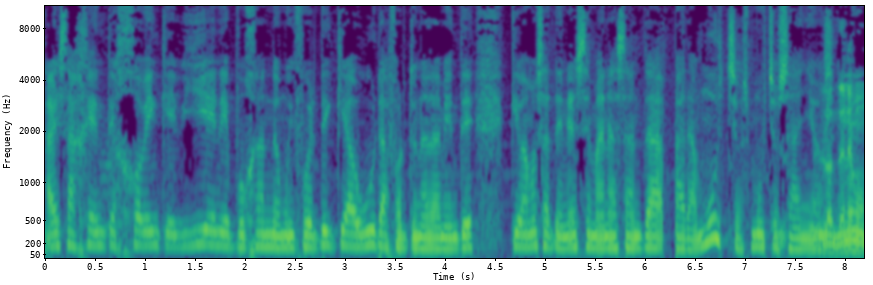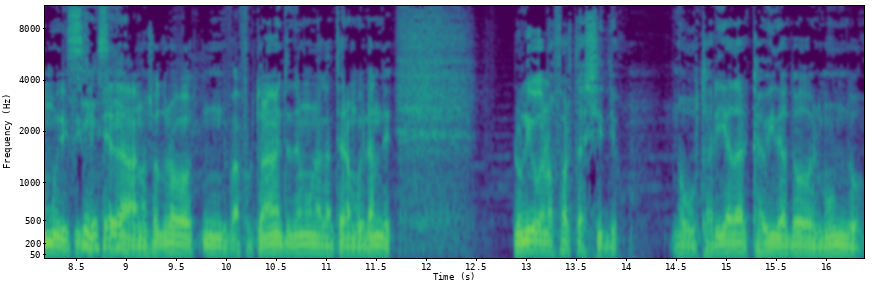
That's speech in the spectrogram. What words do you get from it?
a esa gente joven que viene pujando muy fuerte y que augura afortunadamente que vamos a tener Semana Santa para muchos, muchos años lo tenemos muy difícil, piedad. Nosotros, mm, afortunadamente, tenemos una cantera muy grande. Lo único que nos falta es sitio. Nos gustaría dar cabida a todo el mundo.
